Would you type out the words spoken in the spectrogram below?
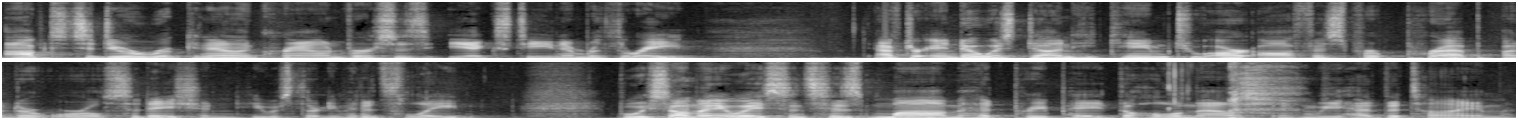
opt to do a root canal and crown versus EXT number three. After endo was done, he came to our office for prep under oral sedation. He was 30 minutes late, but we saw him anyway since his mom had prepaid the whole amount and we had the time.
